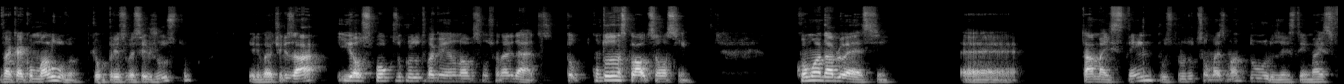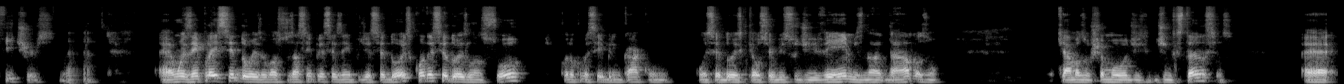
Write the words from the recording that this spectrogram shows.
vai cair como uma luva, porque o preço vai ser justo, ele vai utilizar e aos poucos o produto vai ganhando novas funcionalidades. Com todas as clouds são assim. Como a AWS está é, tá mais tempo, os produtos são mais maduros, eles têm mais features. Né? É, um exemplo é EC2, eu gosto de usar sempre esse exemplo de EC2. Quando a EC2 lançou, quando eu comecei a brincar com, com EC2, que é o serviço de VMs na, da Amazon, que a Amazon chamou de, de instâncias, é,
